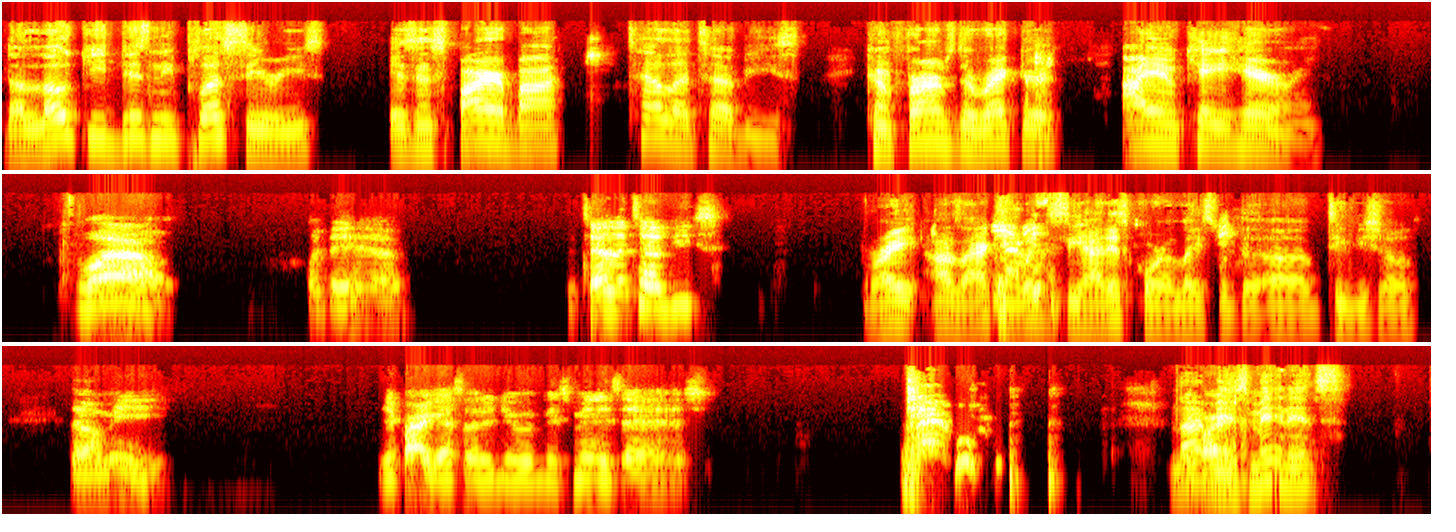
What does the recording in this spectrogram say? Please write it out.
The Loki Disney Plus series is inspired by Teletubbies, confirms director IMK Herron. wow. What the hell? The Teletubbies? Right? I was like, I can't wait to see how this correlates with the uh, TV show. Tell me. They probably got something to do with Miss Minutes ass. Not. Miss Minutes.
